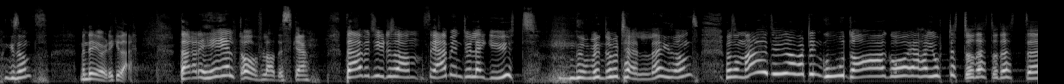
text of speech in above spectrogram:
ikke sant? Men det gjør det ikke der. Der er det helt overfladiske. Der betyr det sånn, Så jeg begynte å legge ut. og begynte å fortelle. ikke sant? Men sånn, Nei, du, det har vært en god dag, og jeg har gjort dette og dette og dette.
